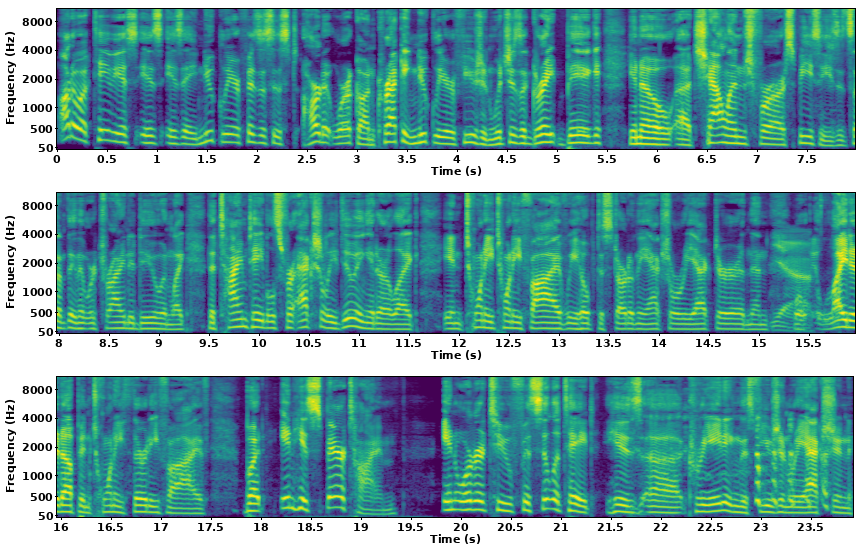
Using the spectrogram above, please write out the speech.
Otto Octavius is is a nuclear physicist hard at work on cracking nuclear fusion, which is a great big, you know, uh, challenge for our species. It's something that we're trying to do, and like the timetables for actually doing it are like in 2025 we hope to start on the actual reactor, and then Yeah. we'll light it up in 2035. But in his spare time. In order to facilitate his uh, creating this fusion reaction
